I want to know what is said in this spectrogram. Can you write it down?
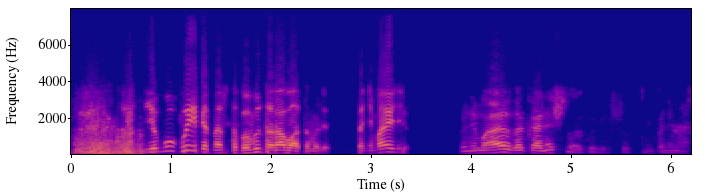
ему выгодно, чтобы вы зарабатывали. Понимаете? Понимаю, да, конечно. а не понимаешь.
